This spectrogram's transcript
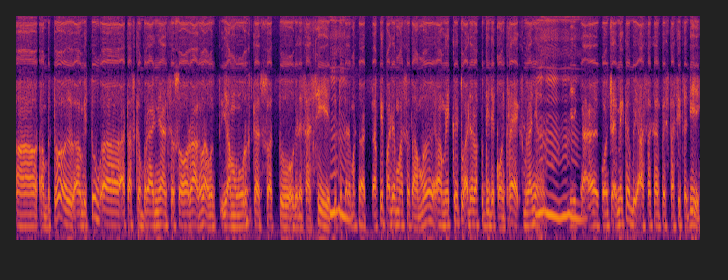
Uh, uh, betul. Um, itu uh, atas keberanian seseorang lah untuk yang menguruskan suatu organisasi. Mm-hmm. itu tak ada masalah. Tapi pada masa sama uh, mereka itu adalah pekerja kontrak sebenarnya. Mm-hmm. Jadi, uh, kontrak mereka berdasarkan prestasi tadi.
